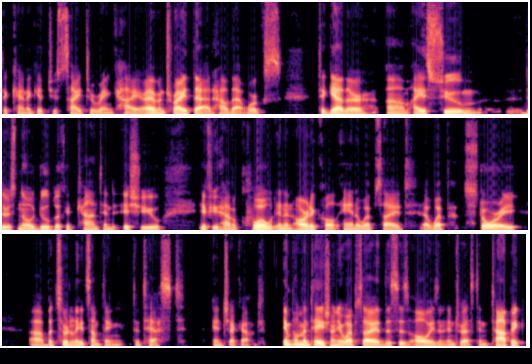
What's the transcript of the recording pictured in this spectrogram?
to kind of get your site to rank higher. I haven't tried that how that works together. Um, i assume there's no duplicate content issue. If you have a quote in an article and a website a web story uh, but certainly it's something to test and check out. Implementation on your website. This is always an interesting topic.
